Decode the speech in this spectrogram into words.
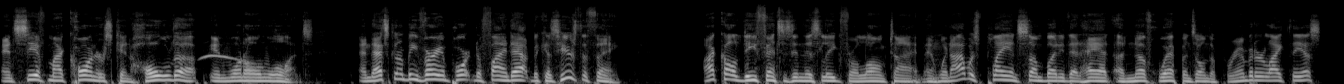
and see if my corners can hold up in one on ones?" And that's going to be very important to find out because here's the thing. I called defenses in this league for a long time. And mm-hmm. when I was playing somebody that had enough weapons on the perimeter like this,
